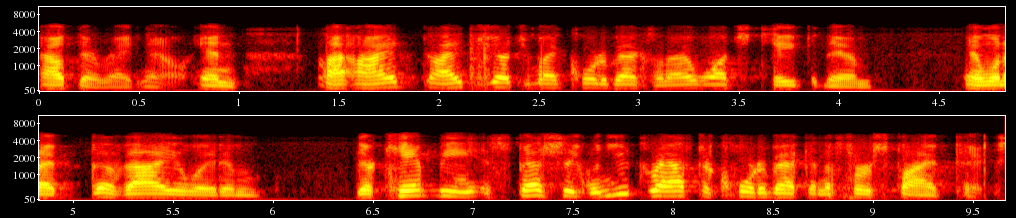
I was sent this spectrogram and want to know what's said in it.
out there right now. And I, I, I judge my quarterbacks when I watch tape of them, and when I evaluate them, there can't be, especially when you draft a quarterback in the first five picks.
